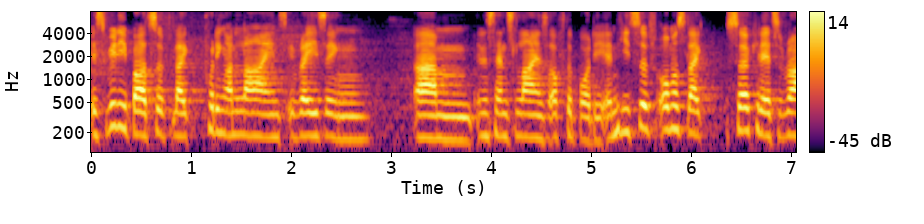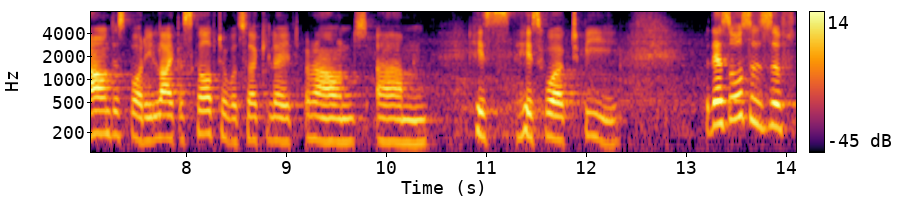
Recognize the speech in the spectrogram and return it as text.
is really about sort of like putting on lines, erasing, um, in a sense, lines of the body. And he sort of almost like circulates around this body like a sculptor would circulate around um, his, his work to be. But there's also sort of,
